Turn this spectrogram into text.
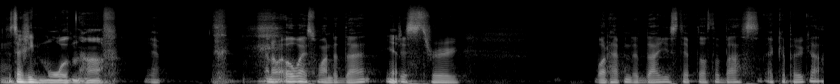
Mm. It's actually more than half. Yeah. And I always wondered that Yep. just through what happened today. You stepped off the bus at Kapooka,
